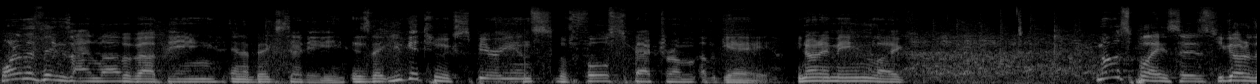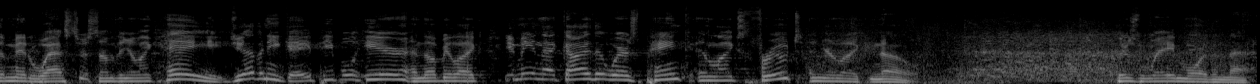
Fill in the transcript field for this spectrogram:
One of the things I love about being in a big city is that you get to experience the full spectrum of gay. You know what I mean? Like, most places, you go to the Midwest or something, you're like, hey, do you have any gay people here? And they'll be like, you mean that guy that wears pink and likes fruit? And you're like, no. There's way more than that.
